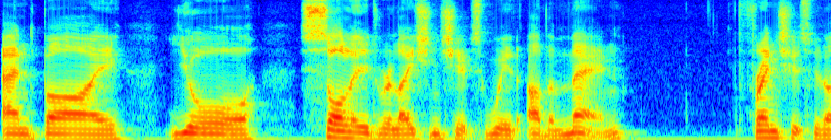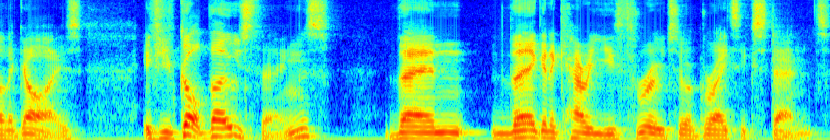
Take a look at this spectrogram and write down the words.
and by your solid relationships with other men, friendships with other guys, if you've got those things, then they're going to carry you through to a great extent.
